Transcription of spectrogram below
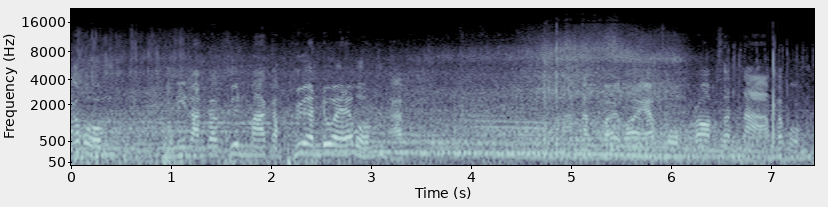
ครับผมทีนี้รันก็ขึ้นมากับเพื่อนด้วยนะครับผมครับครับค่อยๆครับหกรอบสนามครับผมอือหือสำห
